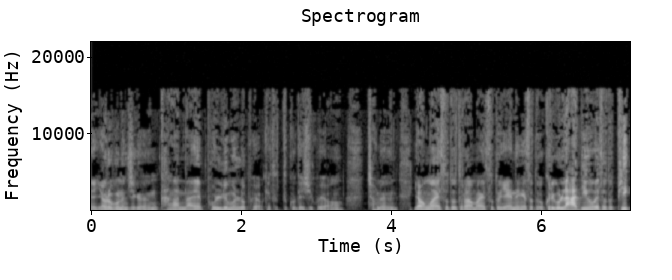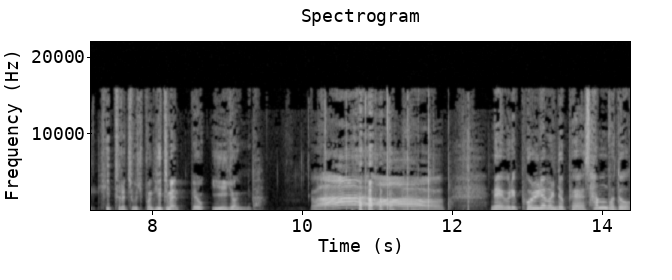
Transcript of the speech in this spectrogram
네, 여러분은 지금 강한나의 볼륨을 높여요. 계속 듣고 계시고요. 저는 영화에서도 드라마에서도 예능에서도 그리고 라디오에서도 big hit를 치고 싶은 히트맨 배우 이이경입니다. 와. 네, 우리 볼륨을 높여요. 3부도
